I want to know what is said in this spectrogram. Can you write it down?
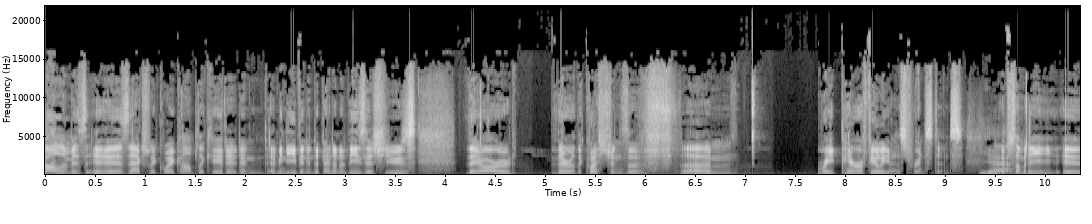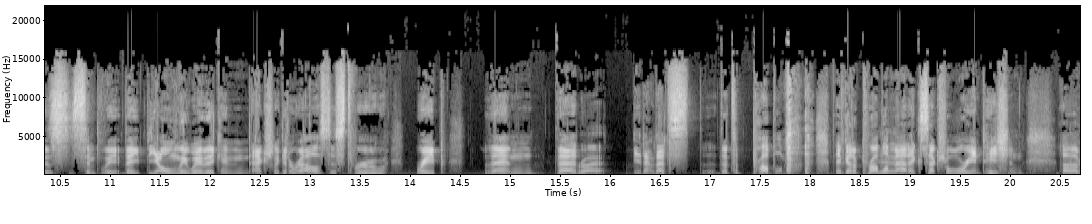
problem is it is actually quite complicated, and I mean even independent of these issues, there are there are the questions of um, rape paraphilias, for instance. Yeah. If somebody is simply they the only way they can actually get aroused is through rape, then that Right. You know that's that's a problem. They've got a problematic sexual orientation uh,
